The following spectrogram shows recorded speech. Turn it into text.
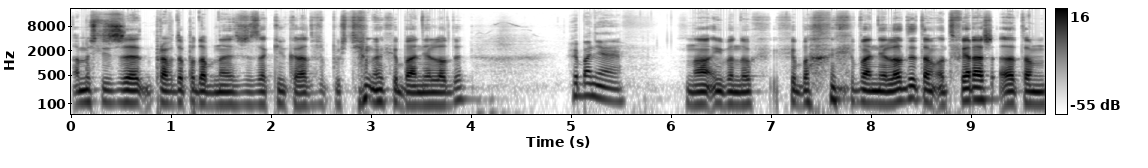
a myślisz, że prawdopodobne jest, że za kilka lat wypuścimy chyba nie lody? Chyba nie. No i będą ch- chyba, chyba nie lody, tam otwierasz, a tam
